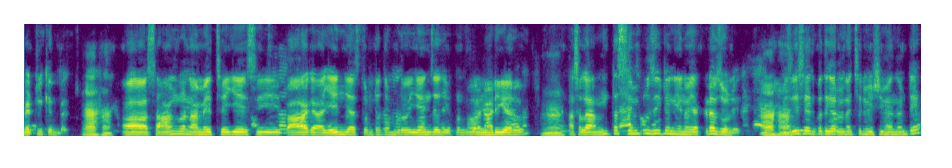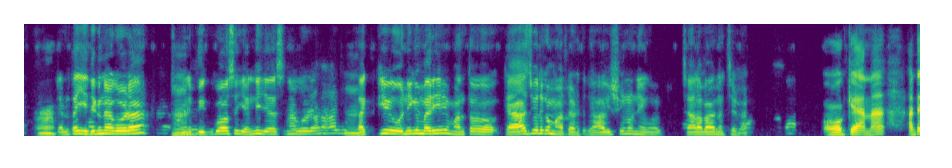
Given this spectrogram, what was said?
మెట్ల కింద. ఆ సాంగ్లో నా మీద చెయ్యేసి బాగా ఏం చేస్తుంటావు తమ్ముడు ఏం చదువుకున్నావు అని అడిగారు. అసలు అంత సింప్లిసిటీ నేను ఎక్కడా చూడలేదు. విజయ్ సేతుపతి గారు నచ్చిన విషయం ఏంటంటే ఎంత ఎదిగినా కూడా ఆయన బిగ్ బాస్ ఇవన్నీ చేస్తున్నా కూడా. తగ్గి ఉనిగి మరి మనతో క్యాజువల్గా మాట్లాడుతుంది. ఆ విషయంలో నేను చాలా బాగా నచ్చాడు నాకు ఓకే అన్న. అంటే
